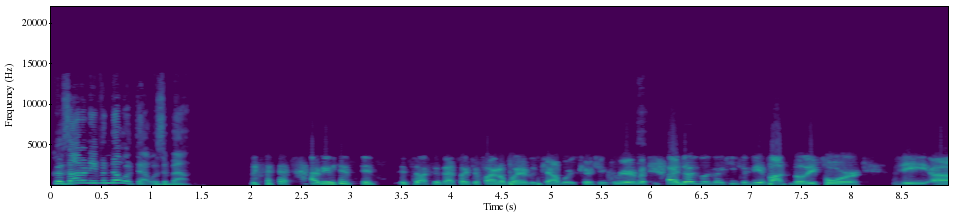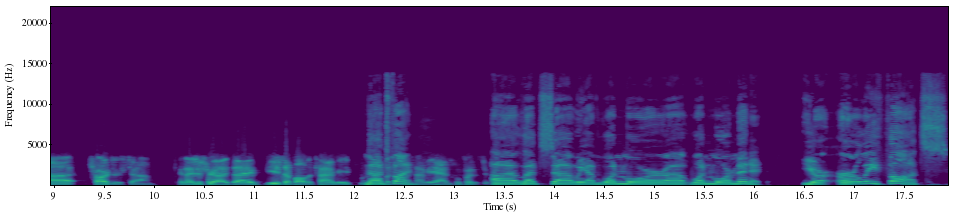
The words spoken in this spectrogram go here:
Because I don't even know what that was about. I mean, it's, it's it sucks that that's like the final play of his Cowboys coaching career, but it does look like he could be a possibility for the uh, Chargers job. And I just realized I used up all the time. He, no, it's fine. Uh, let's. Uh, we have one more. Uh, one more minute. Your early thoughts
